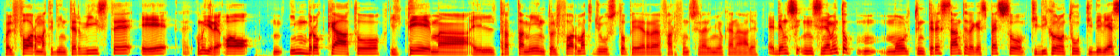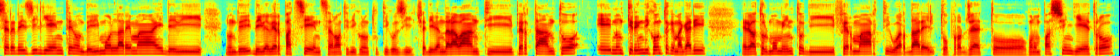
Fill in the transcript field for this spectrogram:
quel format di interviste e, eh, come dire, ho imbroccato il tema, il trattamento, il format giusto per far funzionare il mio canale. Ed è un, insegnamento molto interessante perché spesso ti dicono tutti devi essere resiliente, non devi mollare mai, devi, devi, devi avere pazienza, no? ti dicono tutti così, cioè devi andare avanti per tanto e non ti rendi conto che magari è arrivato il momento di fermarti, guardare il tuo progetto con un passo indietro.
